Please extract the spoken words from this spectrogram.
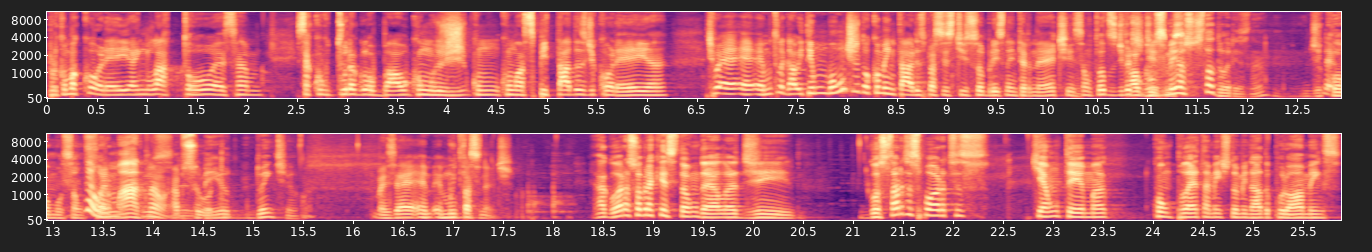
Por como a Coreia enlatou essa, essa cultura global com, os- com, com as pitadas de Coreia. Tipo, é, é- é muito legal. E tem um monte de documentários pra assistir sobre isso na internet. São todos Alguns divertidíssimos. meio assustadores, né? De como são não, é- formados. não, é absurdo. Meio doentio. Mas é, é- é muito fascinante. Agora sobre a questão dela de gostar de esportes, que é um tema completamente dominado por homens.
